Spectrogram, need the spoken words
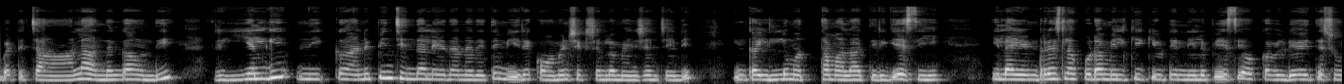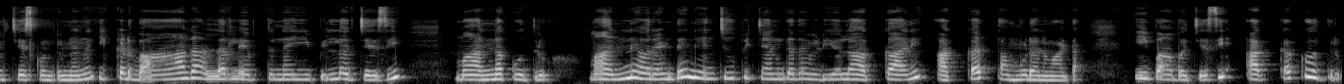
బట్ చాలా అందంగా ఉంది. రియల్గా నీకు అనిపించిందా లేదా అన్నది అయితే మీరే కామెంట్ సెక్షన్లో మెన్షన్ చేయండి. ఇంకా ఇల్లు మొత్తం అలా తిరిగేసి ఇలా ఎంట్రన్స్లో కూడా మిల్కీ క్యూటీని నిలిపేసి ఒక వీడియో అయితే షూట్ చేసుకుంటున్నాను. ఇక్కడ బాగా అల్లరి లేపుతున్న ఈ పిల్ల వచ్చేసి మా అన్న కూతురు. మా అన్న ఎవరంటే నేను చూపించాను కదా వీడియోలో అక్క అని అక్క తమ్ముడు అనమాట ఈ పాప వచ్చేసి అక్క కూతురు.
